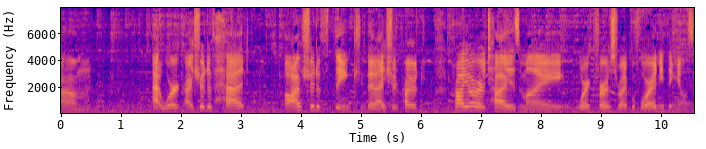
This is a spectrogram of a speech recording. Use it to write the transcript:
um, at work, I should have had I should have think that I should prior- prioritize my work first, right, before anything else.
